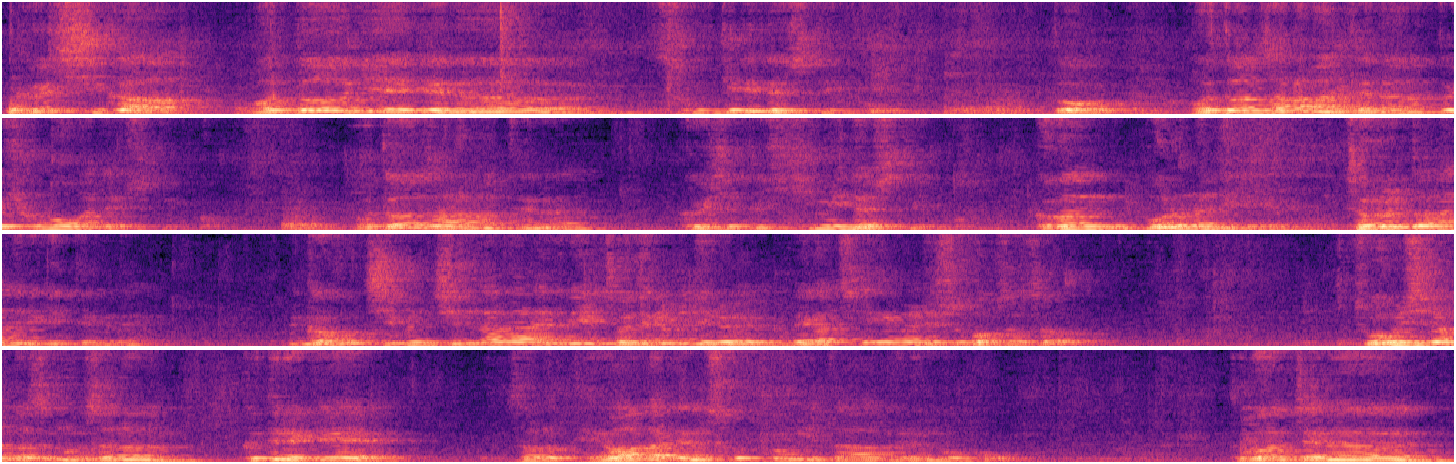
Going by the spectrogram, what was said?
그 시가 어떤 이에게는 손길이 될 수도 있고 또 어떤 사람한테는 또 혐오가 될 수도 있고 어떤 사람한테는 그것이 또 힘이 될 수도 있고 그건 모르는 일이에요. 저를 떠난 일이기 때문에. 그러니까 집은 집 나간 애들이 저지를 일을 내가 책임을 질 수가 없어서 좋은 시란 것은 우선은 그들에게 서로 대화가 되는 소통이다. 그런 거고. 두 번째는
